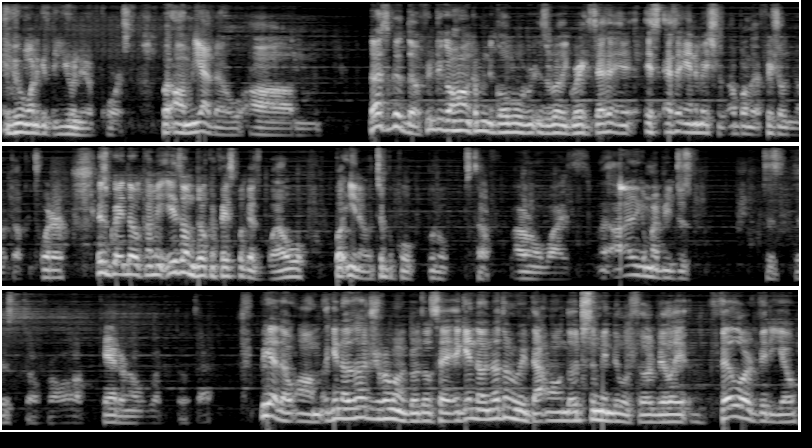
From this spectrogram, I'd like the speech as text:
If you want to get the unit, of course. But um, yeah, though, um, that's good though. Future Gohan coming to global is really great. It's, it's as an animation up on the official, you know, Dokkan Twitter. It's great though. I mean, it's on Dokkan Facebook as well. But you know, typical little stuff. I don't know why. I think it might be just just this overall. Okay, I don't know what that. But yeah, though, um, again, those are just want to go. They'll say again, though, nothing really that long though. Just a mini little filler video. Filler video.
